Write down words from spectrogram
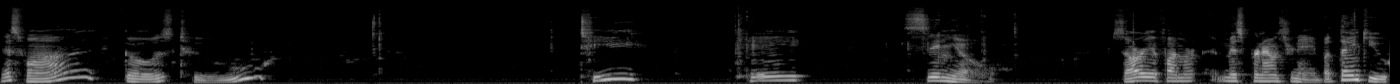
This one goes to T K Sinyo. Sorry if I mispronounced your name, but thank you.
